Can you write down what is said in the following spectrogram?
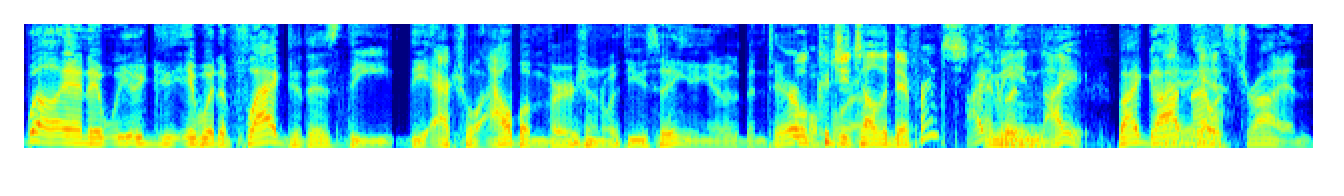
well, and it it would have flagged it as the the actual album version with you singing. It would have been terrible. Well, could you tell the difference? I, I mean. I- by God, I- I was trying.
